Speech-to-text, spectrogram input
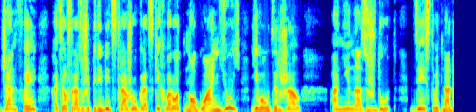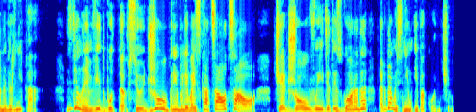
Джан Фэй хотел сразу же перебить стражу у городских ворот, но Гуань Юй его удержал. «Они нас ждут. Действовать надо наверняка. Сделаем вид, будто в Сюйчжоу прибыли войска Цао-Цао. Чэджоу выйдет из города, тогда мы с ним и покончим».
